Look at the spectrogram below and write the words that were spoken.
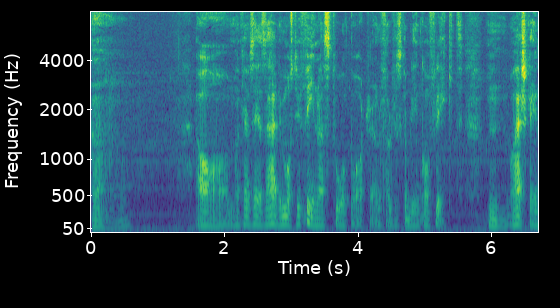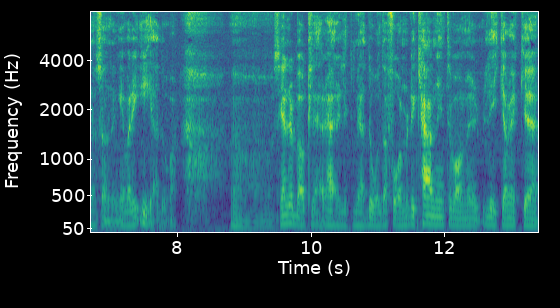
Mm. ja, man kan säga så här, det måste ju finnas två parter i alla fall för att det ska bli en konflikt. Mm. Och härska inom söndringen vad det är då. Mm. Sen är det bara att klä det här i lite mer dolda former. Det kan inte vara med lika mycket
